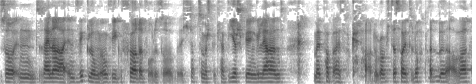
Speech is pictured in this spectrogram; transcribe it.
so in seiner Entwicklung irgendwie gefördert wurde. So, ich habe zum Beispiel Klavier spielen gelernt. Mein Papa, also keine Ahnung, ob ich das heute noch kann, ne? aber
